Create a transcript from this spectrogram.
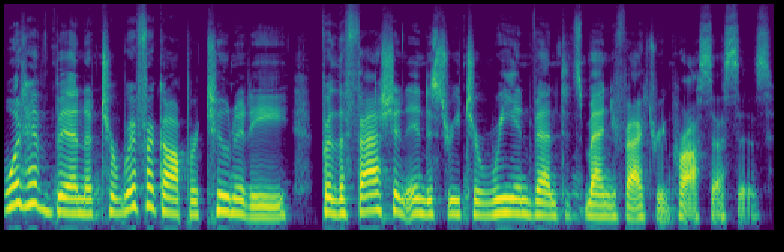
would have been a terrific opportunity for the fashion industry to reinvent its manufacturing processes,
